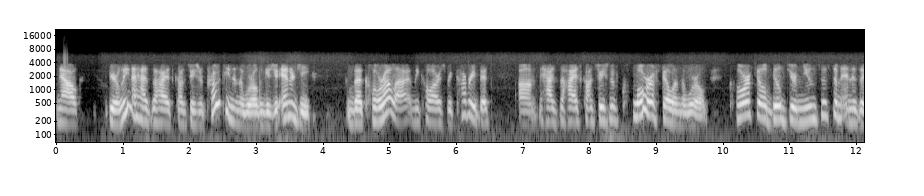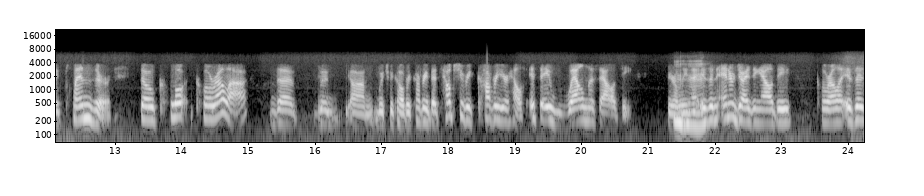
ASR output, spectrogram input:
Now, spirulina has the highest concentration of protein in the world and gives you energy. The chlorella, and we call ours recovery bits, um, has the highest concentration of chlorophyll in the world. Chlorophyll builds your immune system and is a cleanser. So chlor- chlorella, the the um, which we call recovery bits, helps you recover your health. It's a wellness algae. Spirulina Mhm. is an energizing algae. Chlorella is a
